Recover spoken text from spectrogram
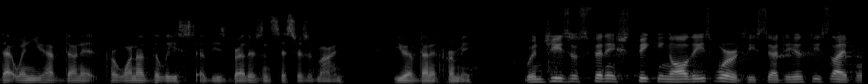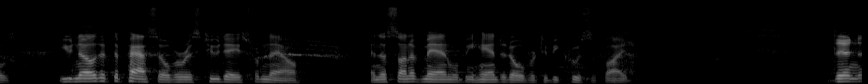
that when you have done it for one of the least of these brothers and sisters of mine, you have done it for me. When Jesus finished speaking all these words, he said to his disciples, You know that the Passover is two days from now, and the Son of Man will be handed over to be crucified. Then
